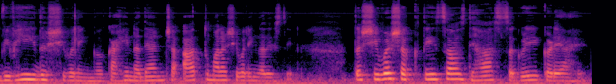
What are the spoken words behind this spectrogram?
विविध शिवलिंग काही नद्यांच्या आत तुम्हाला शिवलिंग दिसतील. तर शिवशक्तीचाच ध्यास सगळीकडे आहे.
